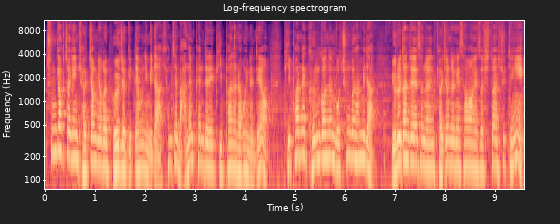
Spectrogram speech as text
충격적인 결정력을 보여줬기 때문입니다. 현재 많은 팬들이 비판을 하고 있는데요. 비판의 근거는 뭐 충분합니다. 요르단전에서는 결정적인 상황에서 시도한 슈팅이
